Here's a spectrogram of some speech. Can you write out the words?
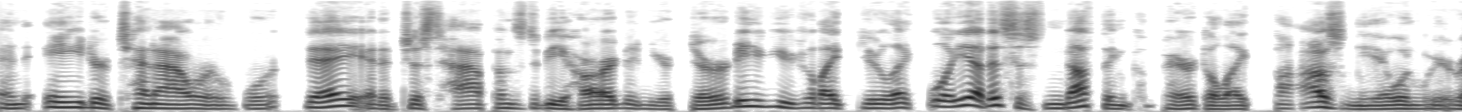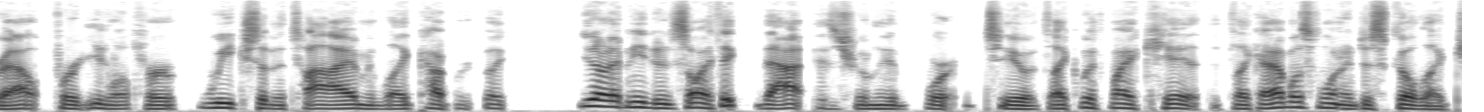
an eight or ten hour work day and it just happens to be hard and you're dirty, you're like you're like, well, yeah, this is nothing compared to like Bosnia when we were out for you know for weeks at a time and like cover like you know what I mean. And so I think that is really important too. It's like with my kids, it's like I almost want to just go like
